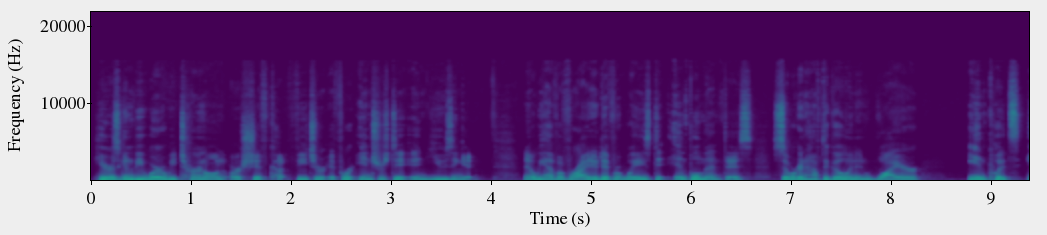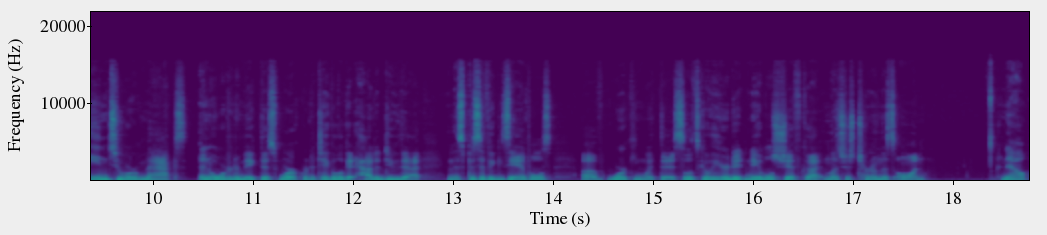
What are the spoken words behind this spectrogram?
Here's gonna be where we turn on our shift cut feature if we're interested in using it. Now we have a variety of different ways to implement this, so we're gonna have to go in and wire inputs into our Max in order to make this work. We're gonna take a look at how to do that and the specific examples of working with this. So let's go here to enable shift cut and let's just turn this on. Now,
